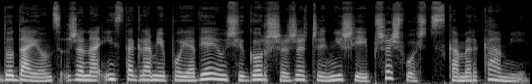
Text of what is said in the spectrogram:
dodając, że na Instagramie pojawiają się gorsze rzeczy niż jej przeszłość z kamerkami.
